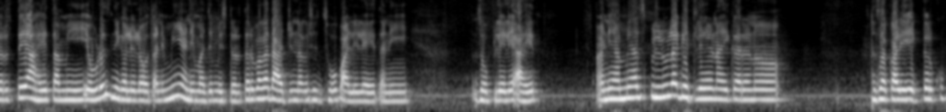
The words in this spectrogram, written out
तर ते आहेत आम्ही एवढंच निघालेलो आहोत. आणि मी आणि माझे मिस्टर तर बघा दाजींना कशी झोप आलेली आहेत आणि झोपलेले आहेत. आणि आम्ही आज पिल्लूला घेतलेलं नाही कारण सकाळी एकतर खूप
